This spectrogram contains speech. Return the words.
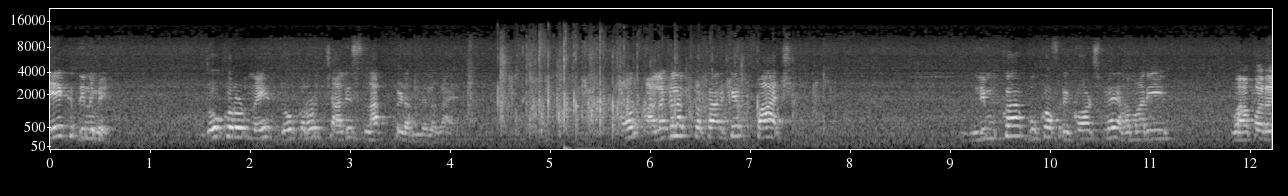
एक दिन में दो करोड़ नहीं, दो करोड़ चालीस लाख पेड़ हमने लगाए। और अलग अलग प्रकार के पाँच लिम्का बुक ऑफ़ रिकॉर्ड्स में हमारी वहाँ पर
